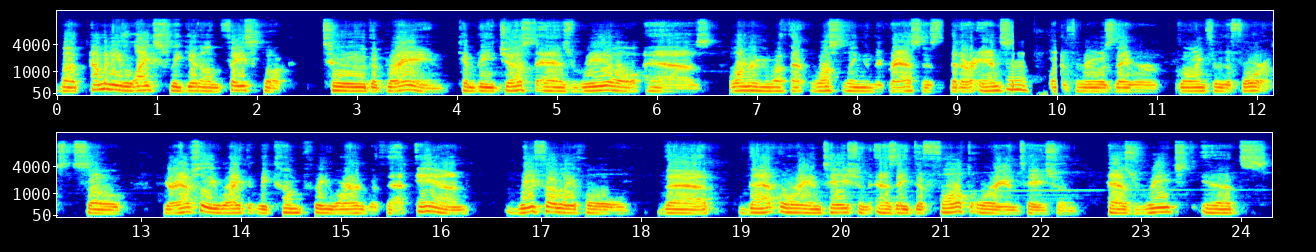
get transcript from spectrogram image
But how many likes we get on Facebook to the brain can be just as real as wondering what that rustling in the grass is that our ancestors mm. went through as they were going through the forest. So you're absolutely right that we come pre-wired with that. And we fully hold that that orientation as a default orientation has reached its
